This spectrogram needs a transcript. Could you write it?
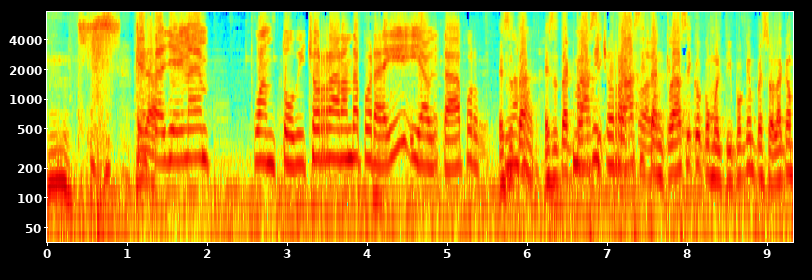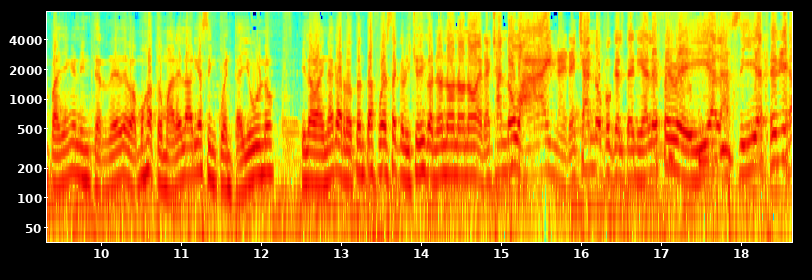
Que Mira. está llena de cuanto bicho raro anda por ahí y habitada por Eso está, eso está casi, tan clásico como el tipo que empezó la campaña en el internet de vamos a tomar el área 51 y la vaina agarró tanta fuerza que el bicho dijo, no, no, no, no, era echando vaina, era echando porque él tenía el FBI, a la CIA, tenía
